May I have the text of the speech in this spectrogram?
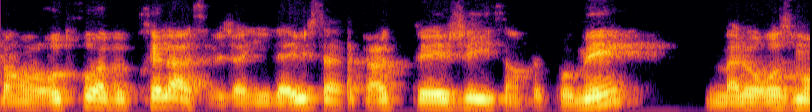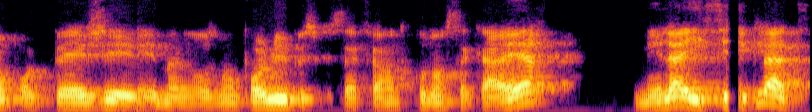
ben on le retrouve à peu près là. C'est-à-dire qu'il a eu sa période PSG, il s'est un peu paumé, malheureusement pour le PSG et malheureusement pour lui parce que ça fait un trou dans sa carrière. Mais là, il s'éclate.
